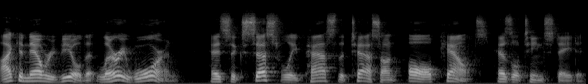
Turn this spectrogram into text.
I can now reveal that Larry Warren has successfully passed the test on all counts, Heseltine stated.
